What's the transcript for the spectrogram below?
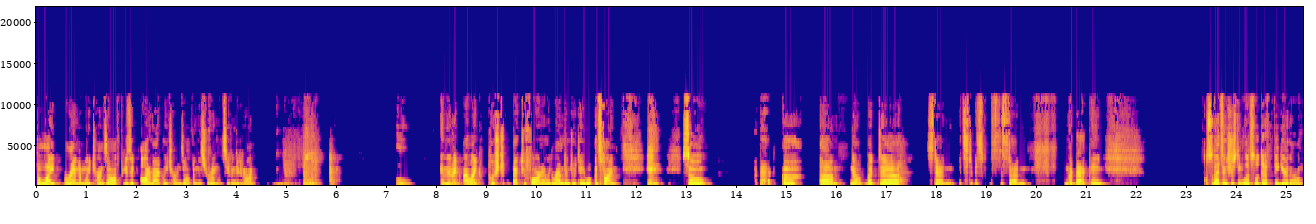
the light randomly turns off because it automatically turns off in this room. Let's see if I can get it on. Ooh. And then I, I like pushed back too far and I like rammed into a table. It's fine. so my back. Um, no, but, uh, statin, it's, it's, it's the statin, my back pain. So that's interesting. Let's look at a figure though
